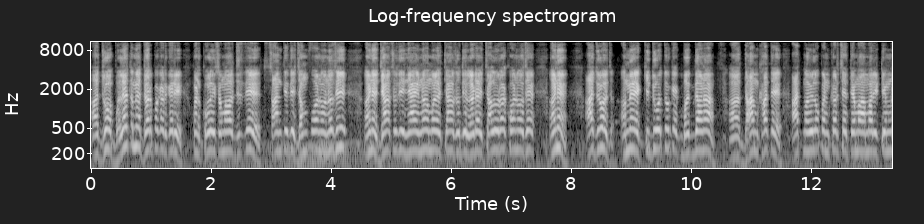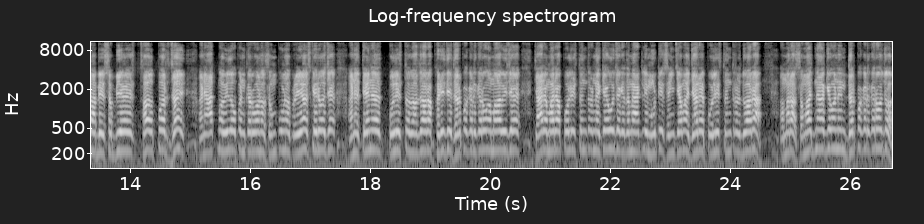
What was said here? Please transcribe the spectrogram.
આ જો ભલે તમે ધરપકડ કરી, પણ કોળી સમાજ તે શાંતિથી જંપવાનો નથી અને જ્યાં સુધી ન્યાય ન મળે, ત્યાં સુધી લડાઈ ચાલુ રાખવાનો છે. અને આજ રોજ અમે કીધું હતું કે બગદાણા ધામ ખાતે આત્મવિલોપન કરશે, તેમાં અમારી ટીમના બે સભ્યોએ સ્થળ પર જઈ અને આત્મવિલોપન કરવાનો સંપૂર્ણ પ્રયાસ કર્યો છે અને તેને પોલીસ દ્વારા ફરીથી ધરપકડ કરવામાં આવી છે. ત્યારે મારા પોલીસ તંત્રને કહેવું છે કે તમે આટલી મોટી સંખ્યામાં જ્યારે પોલીસ તંત્ર દ્વારા અમારા સમાજના આગેવાનોની ધરપકડ કરો છો,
